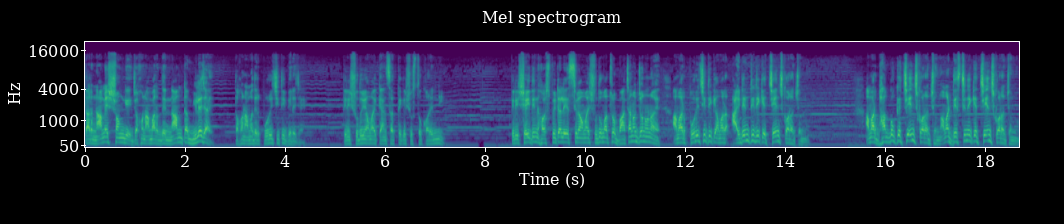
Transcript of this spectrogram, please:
তার নামের সঙ্গে যখন আমাদের নামটা মিলে যায় তখন আমাদের পরিচিতি বেড়ে যায়। তিনি শুধুই আমায় ক্যান্সার থেকে সুস্থ করেননি। তিনি সেই দিন হসপিটালে এসেছিল আমায় শুধুমাত্র বাঁচানোর জন্য নয়, আমার পরিচিতিকে, আমার আইডেন্টিটিকে চেঞ্জ করার জন্য। আমার ভাগ্যকে চেঞ্জ করার জন্য, আমার ডেস্টিনিকে চেঞ্জ করার জন্য,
